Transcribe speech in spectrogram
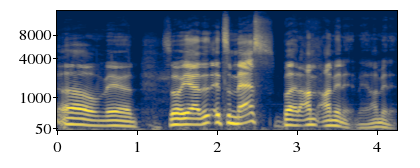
oh man. So yeah, it's a mess, but I'm I'm in it, man. I'm in it.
